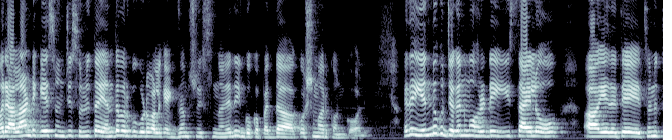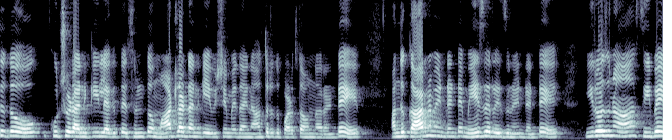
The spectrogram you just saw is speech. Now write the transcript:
మరి అలాంటి కేసు నుంచి సునీత ఎంతవరకు కూడా వాళ్ళకి ఎగ్జామ్షన్ ఇస్తుంది అనేది ఇంకొక పెద్ద క్వశ్చన్ మార్క్ అనుకోవాలి. అయితే ఎందుకు జగన్మోహన్ రెడ్డి ఈ స్థాయిలో ఏదైతే సునీతతో కూర్చోడానికి లేకపోతే సునీతతో మాట్లాడడానికి ఈ విషయం మీద ఆయన ఆతృత పడుతూ ఉన్నారంటే అందుకు కారణం ఏంటంటే మేజర్ రీజన్ ఏంటంటే ఈ రోజున సిబిఐ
